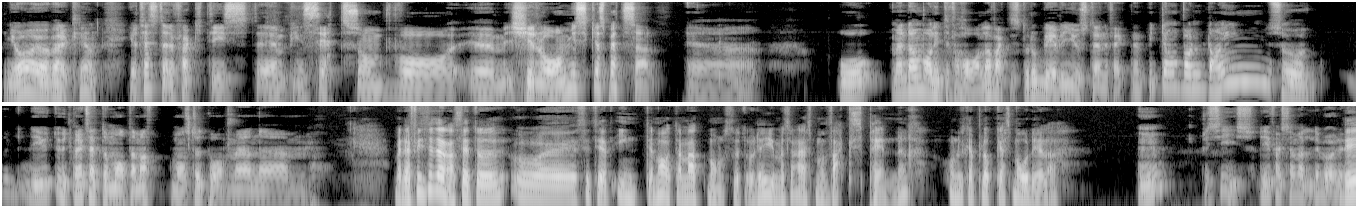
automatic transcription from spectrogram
Ja, ja, verkligen. Jag testade faktiskt en pincett som var eh, keramiska spetsar. Eh, och, men de var lite för hala faktiskt och då blev det just den effekten. Så det är ju ett utmärkt sätt att mata mattmonstret på, men... ehm, Men det finns ett annat sätt att, att eh, se till att inte mata mattmonstret och det är ju med sådana här små vaxpennor. Om du ska plocka smådelar. mm, precis. Det är faktiskt en väldigt bra idé. Det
